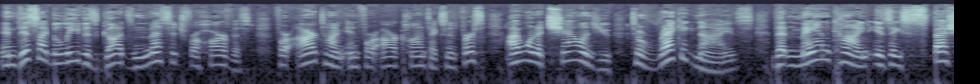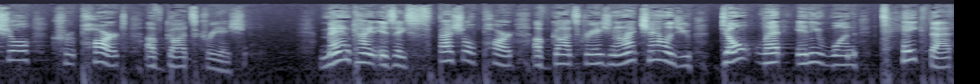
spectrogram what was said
And this, I believe, is God's message for harvest, for our time and for our context. And first, I want to challenge you to recognize that mankind is a special cr- part of God's creation. Mankind is a special part of God's creation. And I challenge you, don't let anyone take that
